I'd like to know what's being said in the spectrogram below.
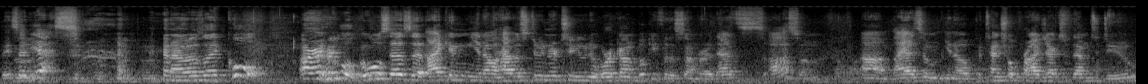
They said hmm. yes. and I was like, cool. All right, cool. Google says that I can, you know, have a student or two to work on Bookie for the summer. That's awesome. Um, I had some, you know, potential projects for them to do.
